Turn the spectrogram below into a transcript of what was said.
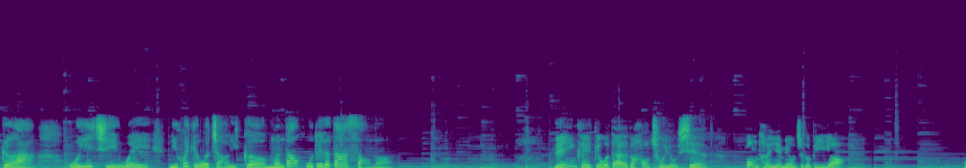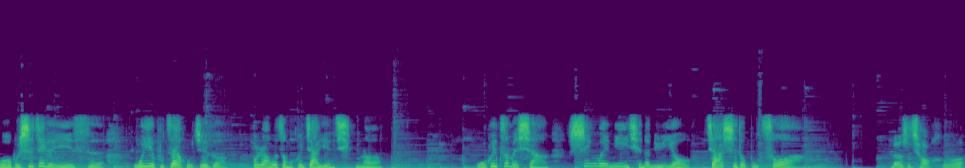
哥啊，我一直以为你会给我找一个门当户对的大嫂呢。联姻可以给我带来的好处有限，封腾也没有这个必要。我不是这个意思，我也不在乎这个，不然我怎么会嫁延青呢？我会这么想，是因为你以前的女友家世都不错啊。那是巧合。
